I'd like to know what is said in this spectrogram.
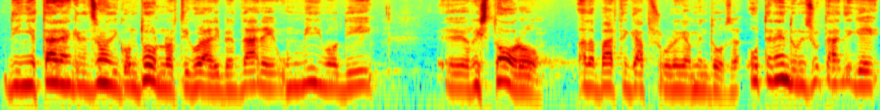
di iniettare anche le zone di contorno articolari per dare un minimo di eh, ristoro alla parte capsulo-legamentosa, ottenendo risultati che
